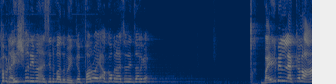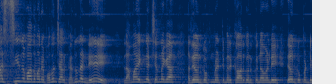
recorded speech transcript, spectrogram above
కాబట్టి ఐశ్వర్యమే ఆశీర్వాదం అయితే ఫరో యాకోబుని ఆశీర్వదించాలిగా? బైబిల్ లెక్కలో ఆశీర్వాదం అనే పదం చాలా పెద్దదండి. ఇది అమాయకంగా చిన్నగా దేవుని కృపను బట్టి మరి కారు కొనుక్కున్నామండి దేవుని కృపంటే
